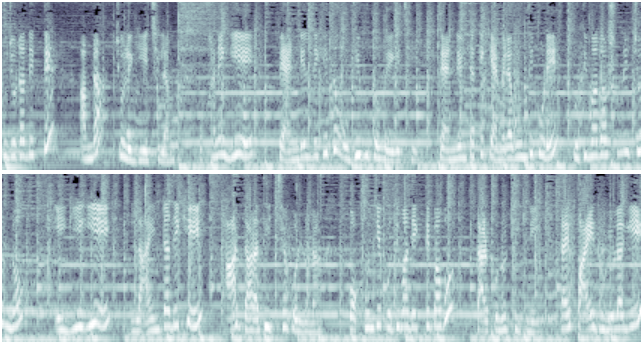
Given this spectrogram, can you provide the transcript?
পুজোটা দেখতে আমরা চলে গিয়েছিলাম। ওখানে গিয়ে প্যান্ডেল দেখে তো অভিভূত হয়ে গেছি। প্যান্ডেলটাকে ক্যামেরাবন্দি করে প্রতিমা দর্শনের জন্য এগিয়ে গিয়ে লাইনটা দেখে আর দাঁড়াতে ইচ্ছা করল না। কখন যে প্রতিমা দেখতে পাবো তার কোনো ঠিক নেই। তাই পায়ে ধুলো লাগিয়ে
